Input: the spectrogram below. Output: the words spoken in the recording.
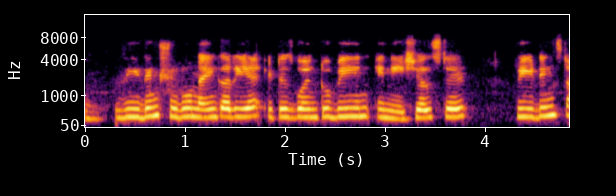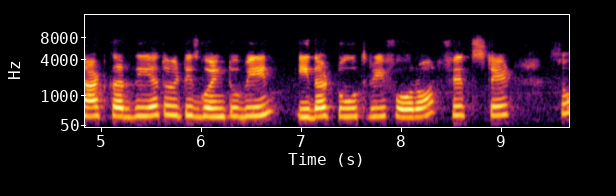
रीडिंग शुरू नहीं करी है it is going to be in initial state reading start कर दी है तो it is going to be in either two three four और फिफ्थ स्टेट सो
